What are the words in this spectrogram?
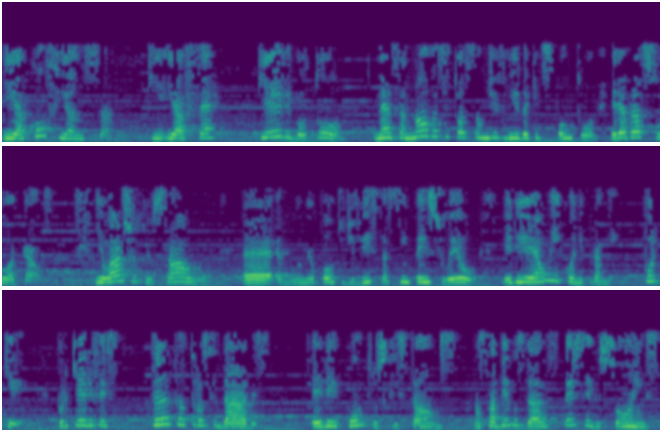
e a confiança que, e a fé que ele botou nessa nova situação de vida que despontou. Ele abraçou a causa. E eu acho que o Saulo, é, no meu ponto de vista, assim penso eu, ele é um ícone para mim. Por quê? Porque ele fez tantas atrocidades ele contra os cristãos. Nós sabemos das perseguições,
